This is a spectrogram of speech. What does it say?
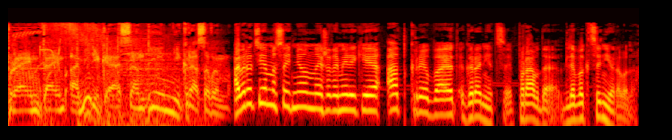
Прайм-тайм Америка с Андреем Некрасовым. А между тем Соединенные Штаты Америки открывают границы, правда, для вакцинированных.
